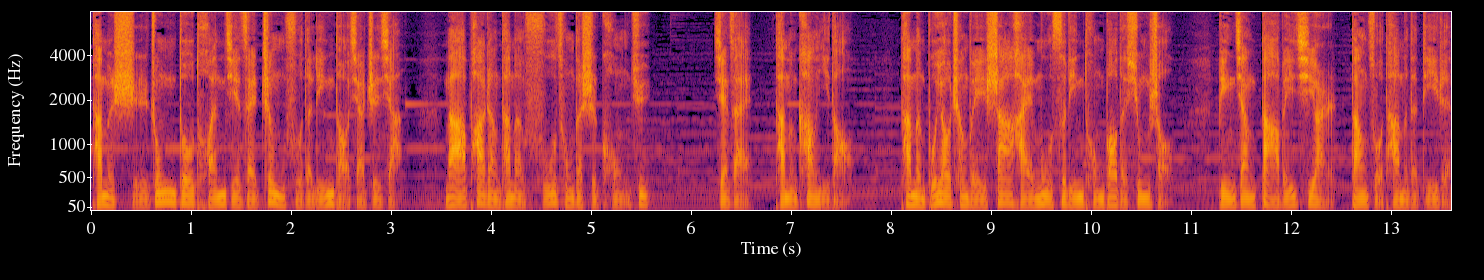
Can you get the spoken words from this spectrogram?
他们始终都团结在政府的领导下之下，哪怕让他们服从的是恐惧。现在，他们抗议道：“他们不要成为杀害穆斯林同胞的凶手，并将大维齐尔当作他们的敌人，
